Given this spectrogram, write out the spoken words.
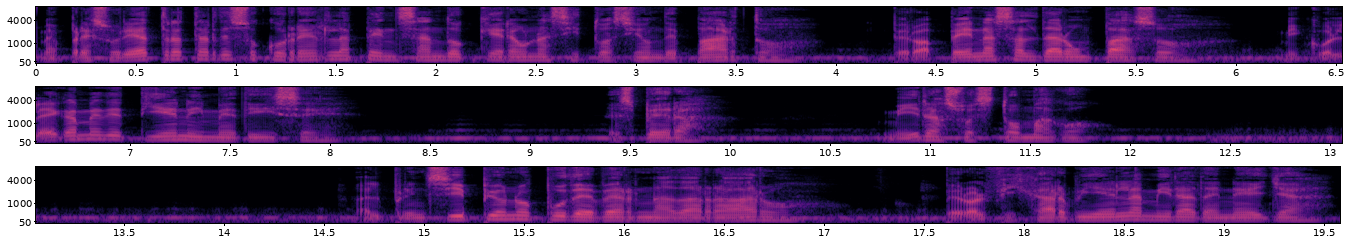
Me apresuré a tratar de socorrerla pensando que era una situación de parto, pero apenas al dar un paso, mi colega me detiene y me dice, Espera, mira su estómago. Al principio no pude ver nada raro, pero al fijar bien la mirada en ella,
